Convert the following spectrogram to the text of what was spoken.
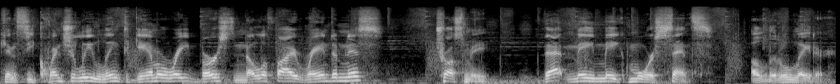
can sequentially linked gamma ray bursts nullify randomness? Trust me, that may make more sense a little later.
